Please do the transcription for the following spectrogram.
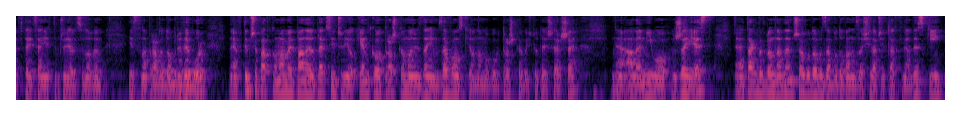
e, w tej cenie, w tym przedziale cenowym jest to naprawdę dobry wybór. E, W tym przypadku mamy panel plexi, czyli okienko, troszkę moim zdaniem za wąskie, ono mogłoby troszkę być tutaj szersze, ale miło, że jest. E, Tak wygląda wnętrze obudowy, zabudowany zasilacz i klatki na dyski,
